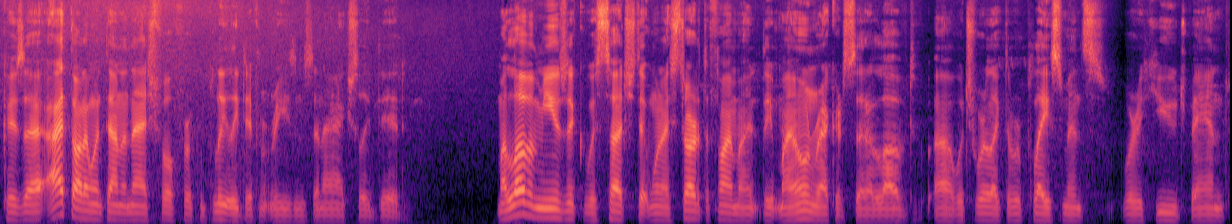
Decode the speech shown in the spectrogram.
Because I, I thought I went down to Nashville for completely different reasons than I actually did. My love of music was such that when I started to find my the, my own records that I loved, uh, which were like the Replacements, were a huge band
